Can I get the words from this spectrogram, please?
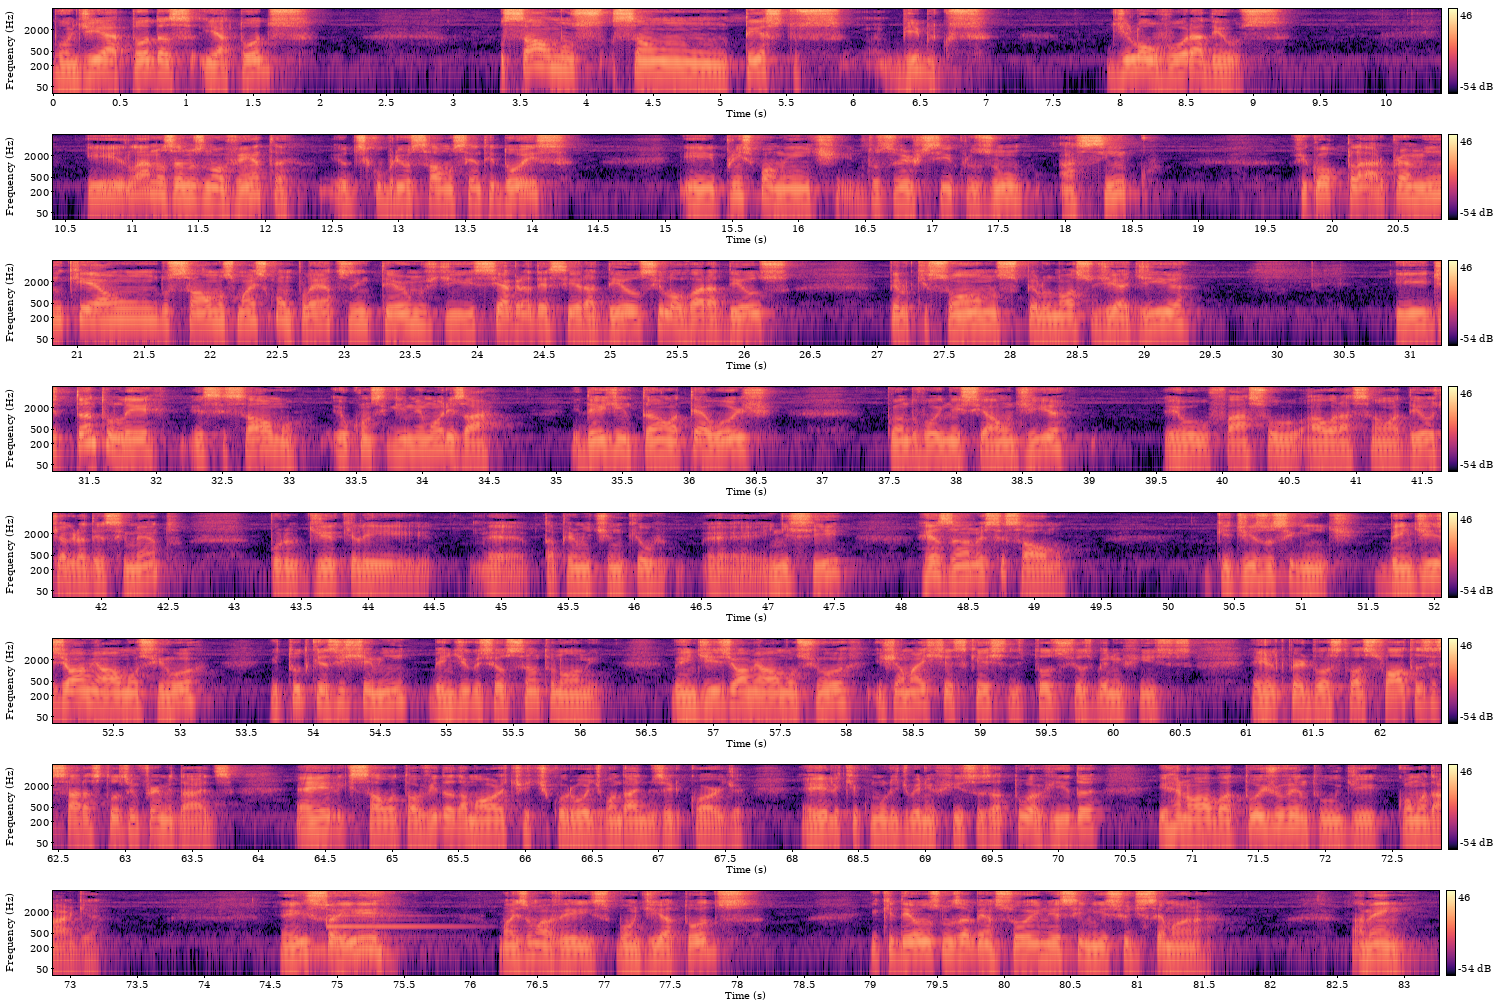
Bom dia a todas e a todos. Os salmos são textos bíblicos de louvor a Deus. E lá nos anos 90 eu descobri o Salmo 102 e principalmente dos versículos 1 a 5 ficou claro para mim que é um dos salmos mais completos em termos de se agradecer a Deus, se louvar a Deus pelo que somos, pelo nosso dia a dia e de tanto ler esse salmo, eu consegui memorizar. E desde então até hoje, quando vou iniciar um dia, eu faço a oração a Deus de agradecimento por o dia que Ele está é, tá permitindo que eu é, inicie, rezando esse salmo, que diz o seguinte: Bendize, ó minha alma, ao Senhor, e tudo que existe em mim, bendiga o seu santo nome. Bendize, ó minha alma, ao Senhor, e jamais te esqueça de todos os seus benefícios. É Ele que perdoa as tuas faltas e sara as tuas enfermidades. É Ele que salva a tua vida da morte e te coroa de bondade e misericórdia. É Ele que cumula de benefícios a tua vida e renova a tua juventude como a da águia. É isso aí. Mais uma vez, bom dia a todos e que Deus nos abençoe nesse início de semana. Amém.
